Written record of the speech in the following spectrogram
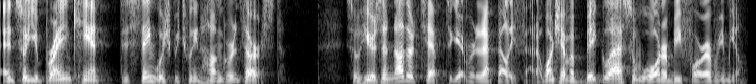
and so your brain can't distinguish between hunger and thirst. So here's another tip to get rid of that belly fat. I want you to have a big glass of water before every meal.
